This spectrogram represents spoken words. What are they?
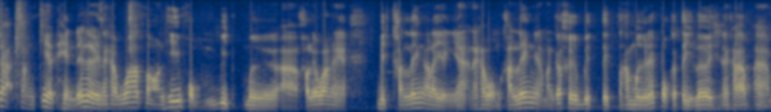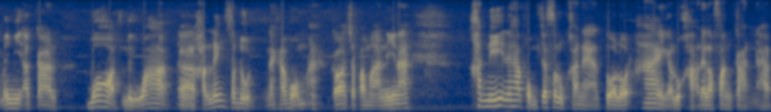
จะสังเกตเห็นได้เลยนะครับ ว่าตอนที่ผมบิดมืออ่าเขาเรียกว่าไงบิดคันเร่งอะไรอย่างเงี้ยนะครับผมคันเร่งเนี่ยมันก็คือบิดติดตามมือได้ปกติเลยนะครับอ่าไม่มีอาการวอดหรือว่าอ่าคันเร่งสะดุดนะครับผมอะก็จะประมาณนี้นะคันนี้นะครับผมจะสรุปคะแนนตัวรถให้กับลูกค้าได้รับฟังกันนะครับ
